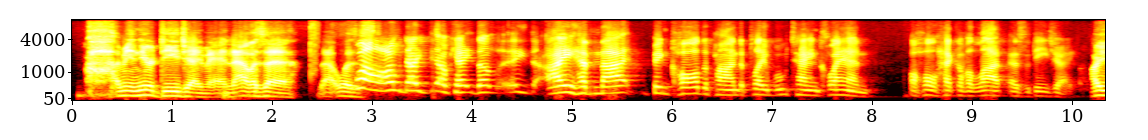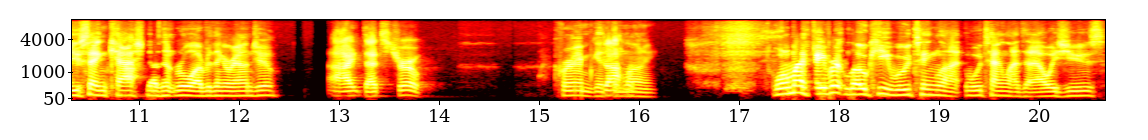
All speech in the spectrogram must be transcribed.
I mean, you're DJ, man. That was a that was Well, oh, okay, the, I have not been called upon to play Wu Tang Clan a whole heck of a lot as a DJ. Are you saying cash doesn't rule everything around you? I that's true. Cream, get the money. One of my favorite low key Wu Tang line, Wu Tang lines that I always use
